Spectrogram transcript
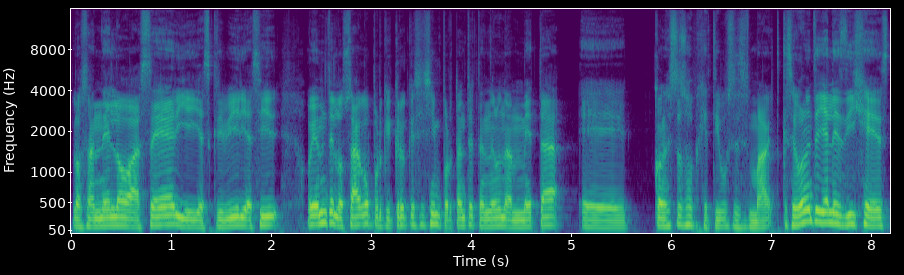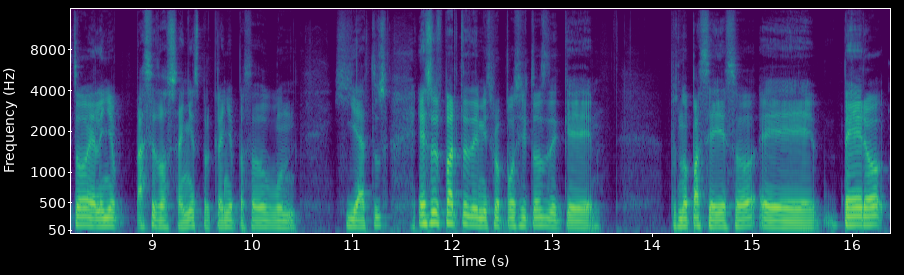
los anhelo hacer y escribir y así. Obviamente los hago porque creo que sí es importante tener una meta eh, con estos objetivos SMART, que seguramente ya les dije esto el año, hace dos años, porque el año pasado hubo un hiatus. Eso es parte de mis propósitos de que pues no pase eso, eh, pero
